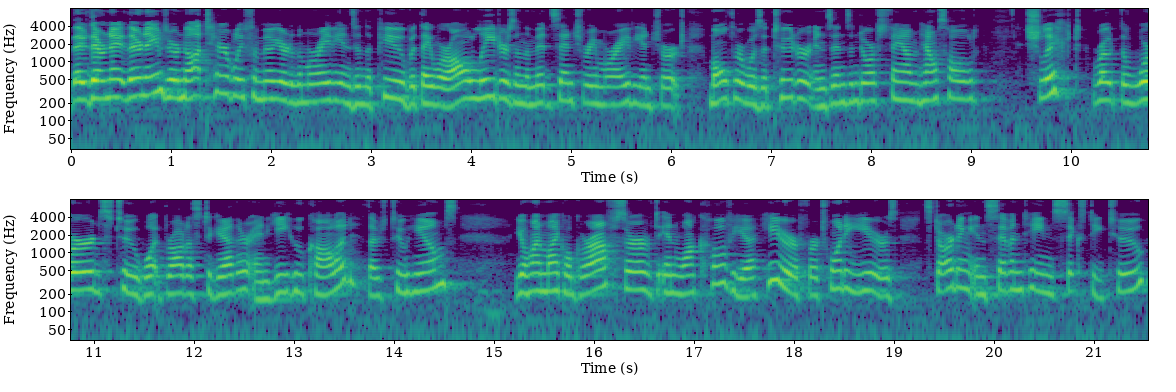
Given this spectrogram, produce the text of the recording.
they, their, na- their names are not terribly familiar to the Moravians in the pew, but they were all leaders in the mid century Moravian church. Molther was a tutor in Zinzendorf's fam- household. Schlicht wrote the words to What Brought Us Together and Ye Who Called, those two hymns. Johann Michael Graf served in Wachovia here for 20 years, starting in 1762.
